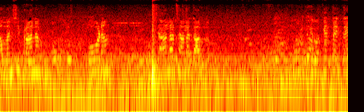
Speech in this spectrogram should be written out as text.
ఆ మనిషి ప్రాణం పోవడం చాలా చాలా దారుణం. ఇది ఒక ఎత్తు అయితే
